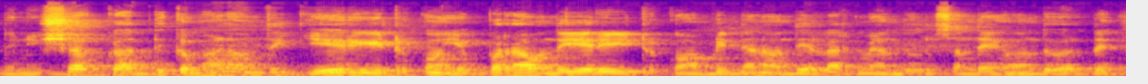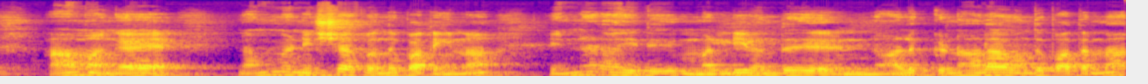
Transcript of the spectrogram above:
இந்த நிஷாவுக்கு அதுக்கு மேலே வந்து ஏறிக்கிட்டு இருக்கோம். எப்படா வந்து ஏறிக்கிட்டு இருக்கோம் அப்படின்னு தானே வந்து எல்லாருக்குமே வந்து ஒரு சந்தேகம் வந்து வருது. ஆமாங்க நம்ம நிஷாவுக்கு வந்து பார்த்திங்கன்னா என்னடா இது? மல்லி வந்து நாளுக்கு நாளாக வந்து பார்த்தோன்னா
